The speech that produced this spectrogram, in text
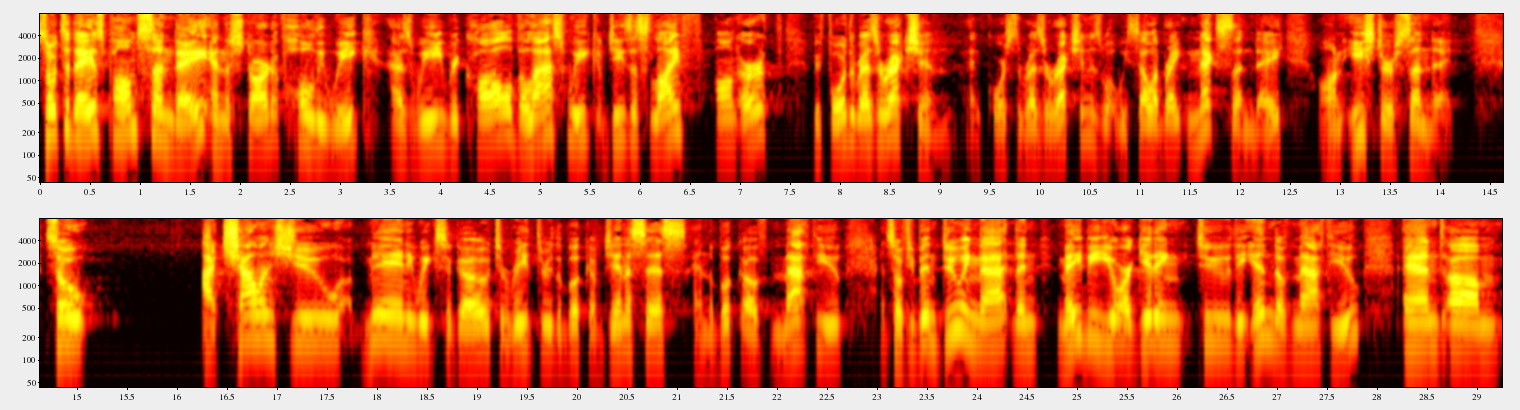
So today is Palm Sunday and the start of Holy Week as we recall the last week of Jesus' life on earth before the resurrection. And of course, the resurrection is what we celebrate next Sunday on Easter Sunday. So I challenged you many weeks ago to read through the book of Genesis and the book of Matthew. And so, if you've been doing that, then maybe you are getting to the end of Matthew. And um,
